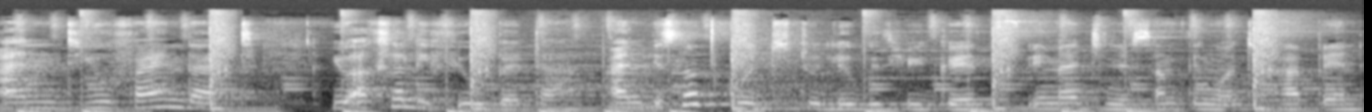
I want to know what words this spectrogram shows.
and you find that you actually feel better. And it's not good to live with regrets. Imagine if something were to happen,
